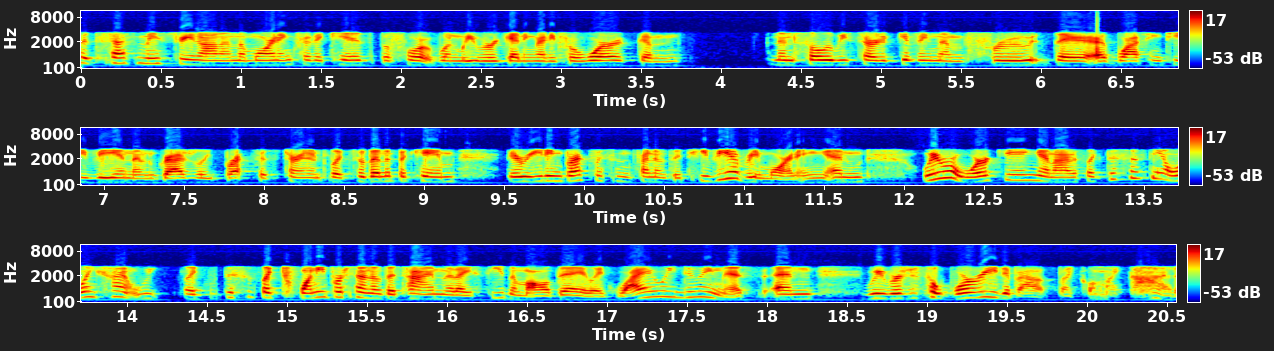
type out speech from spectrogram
put Sesame Street on in the morning for the kids before when we were getting ready for work, and and then slowly we started giving them fruit. They're watching TV, and then gradually breakfast turned into like. So then it became they were eating breakfast in front of the TV every morning, and we were working, and I was like, this is the only time we like. This is like twenty percent of the time that I see them all day. Like, why are we doing this? And we were just so worried about like, oh my god,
